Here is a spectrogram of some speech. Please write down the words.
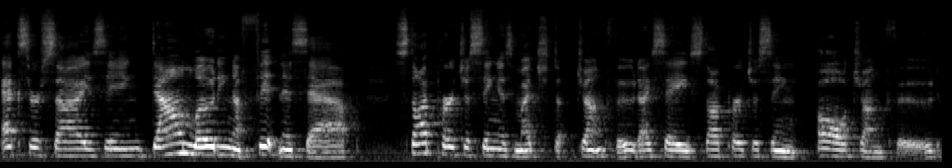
exercising, downloading a fitness app, stop purchasing as much junk food. I say stop purchasing all junk food.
